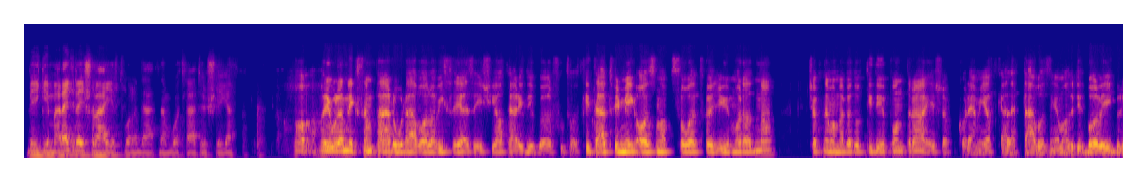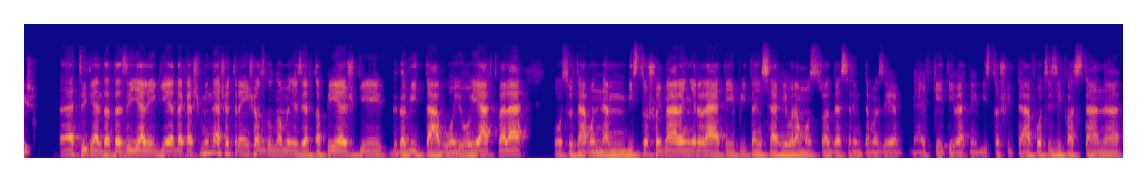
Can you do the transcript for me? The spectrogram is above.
végén már egyre is aláírt volna, de hát nem volt lehetősége. Ha, ha jól emlékszem, pár órával a visszajelzési határidőből futott ki, tehát hogy még aznap szólt, hogy ő maradna, csak nem a megadott időpontra, és akkor emiatt kellett távozni a Madridból végül is. Hát igen, tehát ez így elég érdekes. Mindenesetre én is azt gondolom, hogy azért a PSG rövid távon jól járt vele, hosszú távon nem biztos, hogy már ennyire lehet építeni Sergio Ramosra, de szerintem azért egy-két évet még biztos, hogy elfocizik, aztán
